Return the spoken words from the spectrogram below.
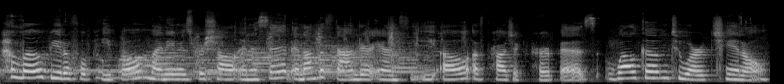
Hello, beautiful people. My name is Rochelle Innocent, and I'm the founder and CEO of Project Purpose. Welcome to our channel.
